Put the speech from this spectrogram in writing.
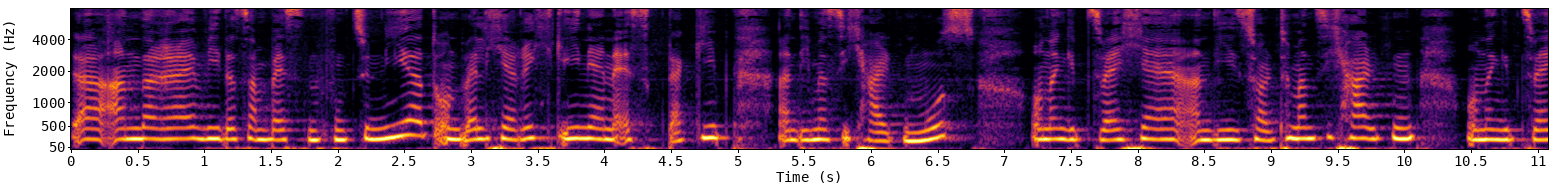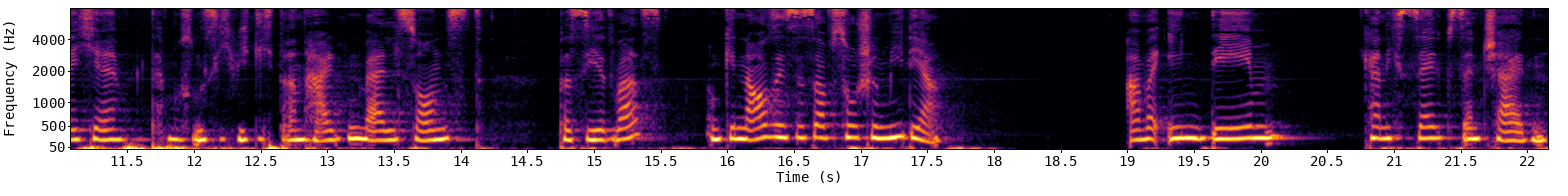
äh, andere, wie das am besten funktioniert und welche Richtlinien es da gibt, an die man sich halten muss. Und dann gibt's welche, an die sollte man sich halten. Und dann gibt's welche, da muss man sich wirklich dran halten, weil sonst passiert was. Und genauso ist es auf Social Media. Aber in dem kann ich selbst entscheiden.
